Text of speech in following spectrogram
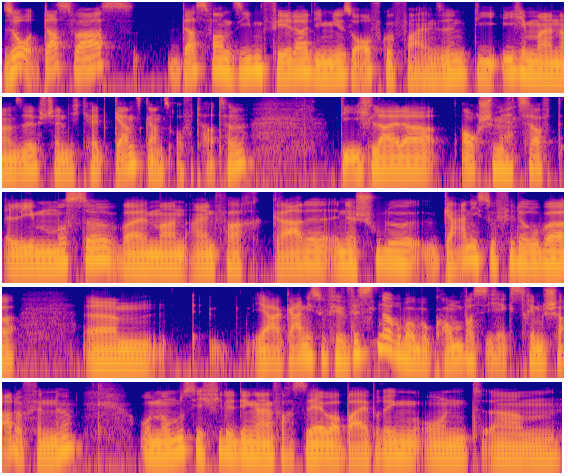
So, das war's. Das waren sieben Fehler, die mir so aufgefallen sind, die ich in meiner Selbstständigkeit ganz, ganz oft hatte, die ich leider auch schmerzhaft erleben musste, weil man einfach gerade in der Schule gar nicht so viel darüber ähm, ja gar nicht so viel Wissen darüber bekommt, was ich extrem schade finde. Und man muss sich viele Dinge einfach selber beibringen. Und ähm,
